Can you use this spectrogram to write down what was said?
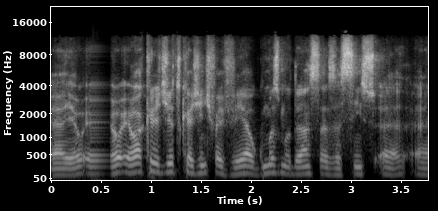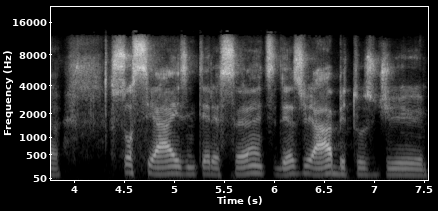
É, eu, eu, eu, acredito que a gente vai ver algumas mudanças assim uh, uh, sociais interessantes, desde hábitos de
